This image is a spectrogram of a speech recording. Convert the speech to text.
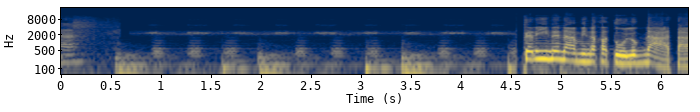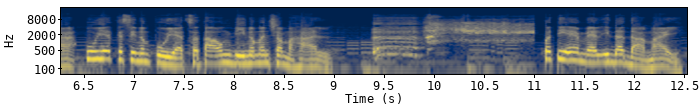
Ha? Karina namin nakatulog na ata. Puyat kasi ng puyat sa taong di naman siya mahal. Pati ML idadamay.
